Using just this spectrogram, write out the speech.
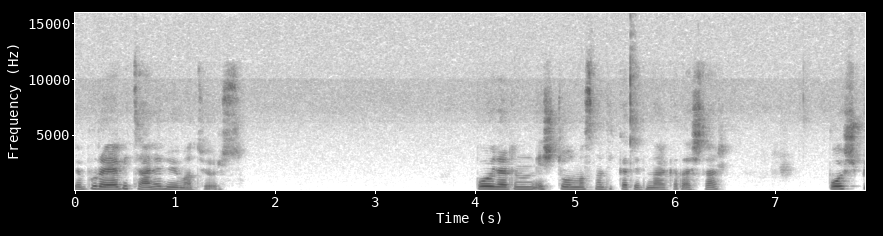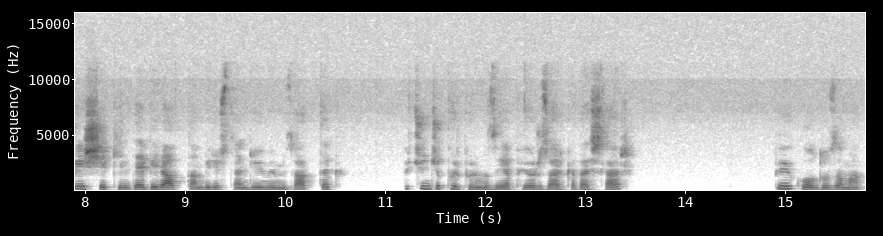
Ve buraya bir tane düğüm atıyoruz. Boylarının eşit olmasına dikkat edin arkadaşlar. Boş bir şekilde bir alttan bir üstten düğümümüzü attık. Üçüncü pırpırımızı yapıyoruz arkadaşlar. Büyük olduğu zaman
